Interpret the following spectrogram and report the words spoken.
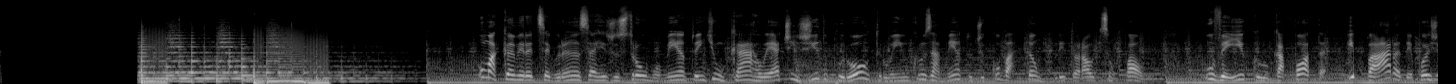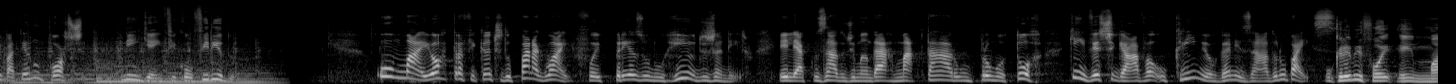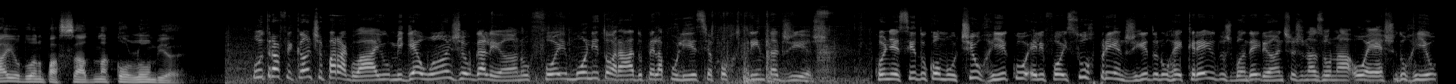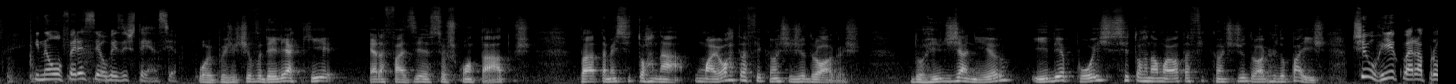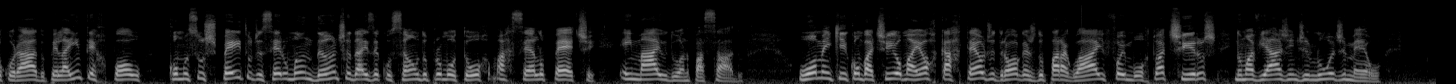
Uma câmera de segurança registrou o momento em que um carro é atingido por outro em um cruzamento de Cubatão, litoral de São Paulo. O veículo capota e para depois de bater num poste. Ninguém ficou ferido. O maior traficante do Paraguai foi preso no Rio de Janeiro. Ele é acusado de mandar matar um promotor que investigava o crime organizado no país. O crime foi em maio do ano passado, na Colômbia. O traficante paraguaio Miguel Ângel Galeano foi monitorado pela polícia por 30 dias. Conhecido como Tio Rico, ele foi surpreendido no Recreio dos Bandeirantes, na zona oeste do Rio, e não ofereceu resistência. O objetivo dele aqui era fazer seus contatos para também se tornar o maior traficante de drogas do Rio de Janeiro e depois se tornar o maior traficante de drogas do país. Tio Rico era procurado pela Interpol como suspeito de ser o mandante da execução do promotor Marcelo Pet, em maio do ano passado. O homem que combatia o maior cartel de drogas do Paraguai foi morto a tiros numa viagem de lua de mel.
